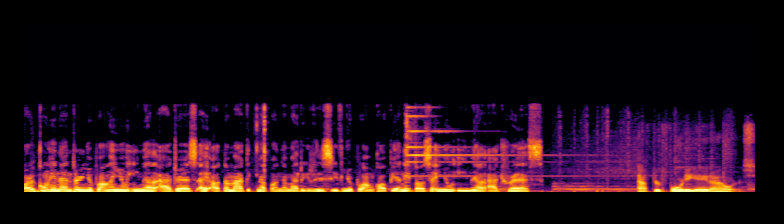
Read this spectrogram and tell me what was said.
Or kung in-enter nyo po ang inyong email address ay automatic na po na marireceive nyo po ang kopya nito sa inyong email address. After 48 hours.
